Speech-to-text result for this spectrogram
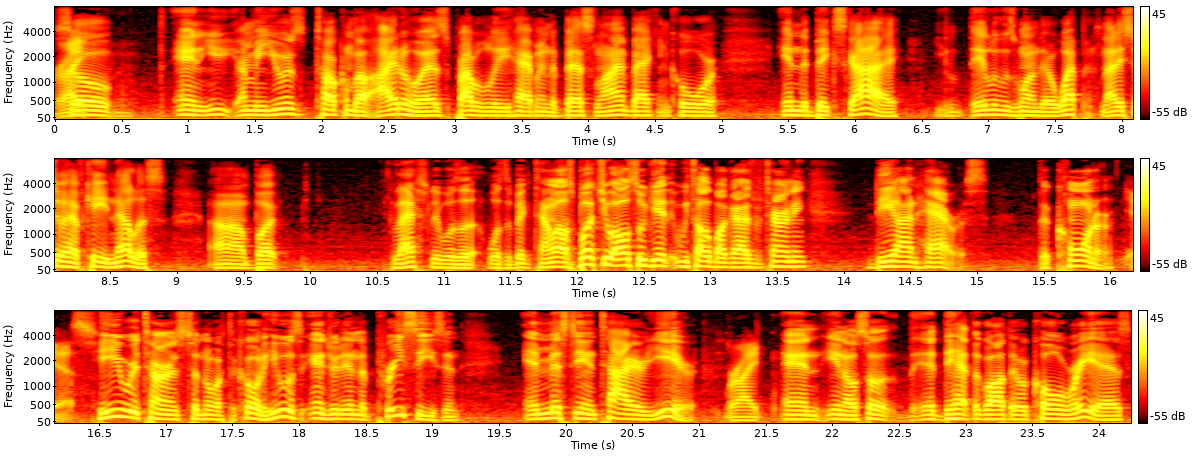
Right. So, and you, I mean, you were talking about Idaho as probably having the best linebacking core in the Big Sky. You, they lose one of their weapons. Now they still have Kaden Elliss, uh, but Lashley was a was a big time loss. But you also get we talk about guys returning. Deion Harris, the corner. Yes. He returns to North Dakota. He was injured in the preseason and missed the entire year. Right. And you know, so they they had to go out there with Cole Reyes,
